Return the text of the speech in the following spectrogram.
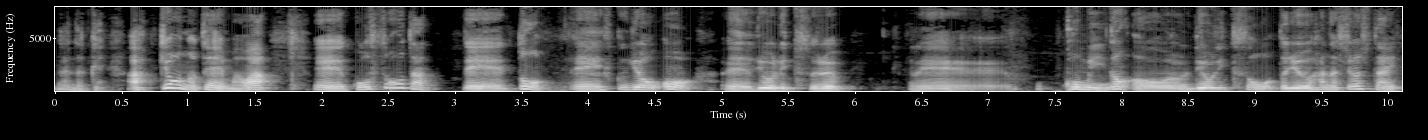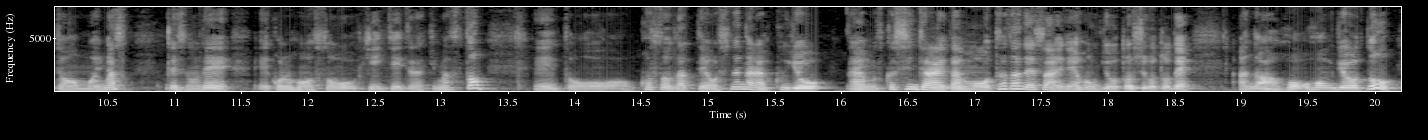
なんだっけ。あ、今日のテーマは、えー、子育てと、えー、副業を、えー、両立する、えー、公務員の両立層という話をしたいと思います。ですので、え、この放送を聞いていただきますと、えっ、と、子育てをしながら副業、難しいんじゃないか、もうただでさえね、本業と仕事で、あの、本業と、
